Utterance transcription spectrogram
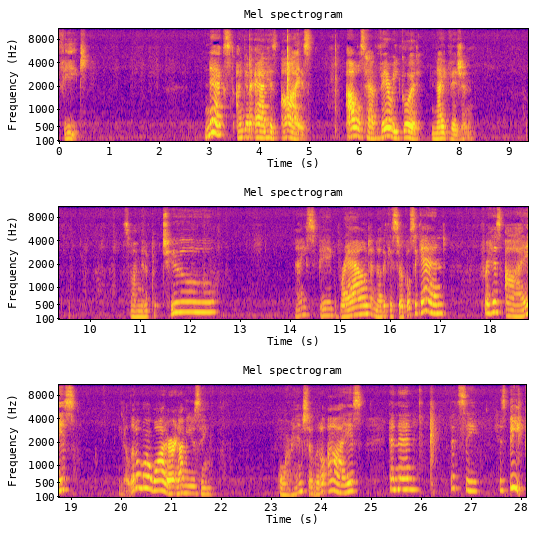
feet. Next, I'm going to add his eyes. Owls have very good night vision. So I'm going to put two nice big round, another circles again for his eyes. Need a little more water and I'm using orange, so little eyes. And then, let's see, his beak.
